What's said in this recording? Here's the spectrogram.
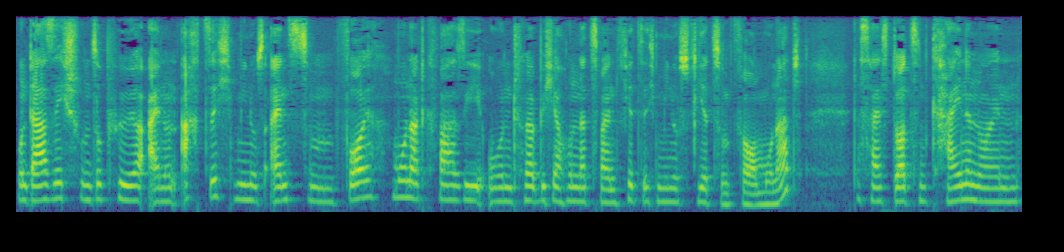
Und da sehe ich schon Subhöhe 81 minus 1 zum Vormonat quasi und Hörbücher 142 minus 4 zum Vormonat. Das heißt, dort sind keine neuen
